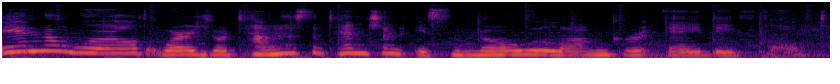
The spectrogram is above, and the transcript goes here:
in a world where your talent's attention is no longer a default.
